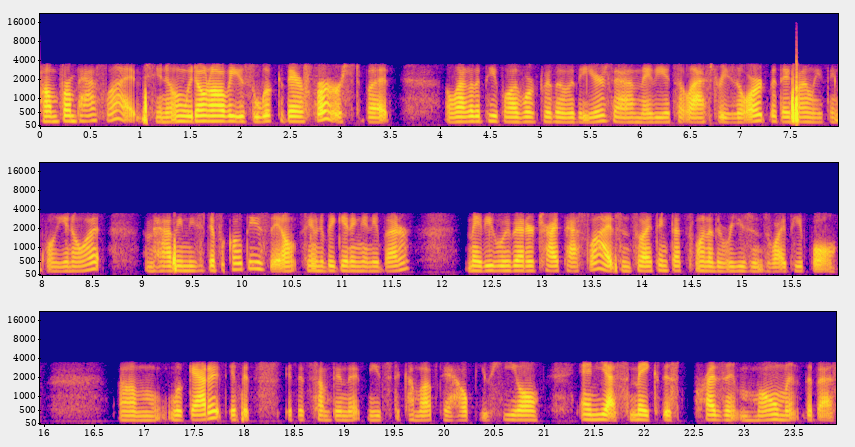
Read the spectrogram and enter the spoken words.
come from past lives. You know, we don't always look there first, but a lot of the people I've worked with over the years, uh, maybe it's a last resort, but they finally think, well, you know what? I'm having these difficulties. They don't seem to be getting any better. Maybe we better try past lives. And so I think that's one of the reasons why people um, look at it if it's if it's something that needs to come up to help you heal, and yes, make this present moment the best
